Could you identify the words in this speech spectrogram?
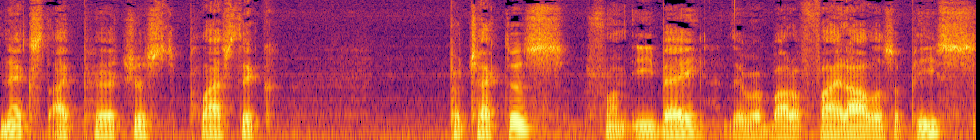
Next I purchased plastic protectors from eBay. They were about a $5 a piece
